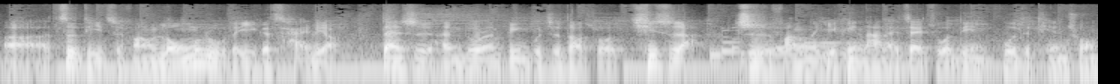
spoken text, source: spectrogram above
呃自体脂肪隆乳的一个材料，但是很多人并不知道说，其实啊脂肪呢也可以拿来再做脸部的填充。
